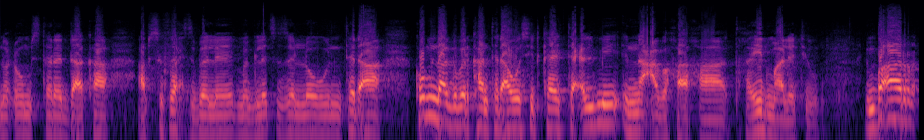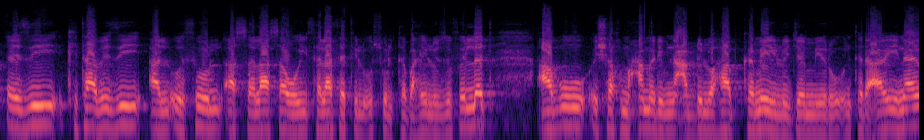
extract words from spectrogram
ንዑ ምስ ተረዳእካ ኣብ ስፍሕ ዝበለ መግለጺ ዘለዎ ዊን እንተ ከምኡ እንዳ ገበርካ እንተ ወሲድካዮ እቲ ዕልሚ እና ዓበኻ ኢኻ ትኸይድ ማለት እዩ እምበኣር እዚ ክታብ እዚ ኣልኡሱል ኣሰላሳ ወይ ሰላሰቲ ልኡሱል ተባሂሉ ዝፍለጥ ኣብኡ ሸኽ መሓመድ ኢብን ዓብዱልዋሃብ ከመይ ኢሉ ጀሚሩ እንተ ርኢናዮ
